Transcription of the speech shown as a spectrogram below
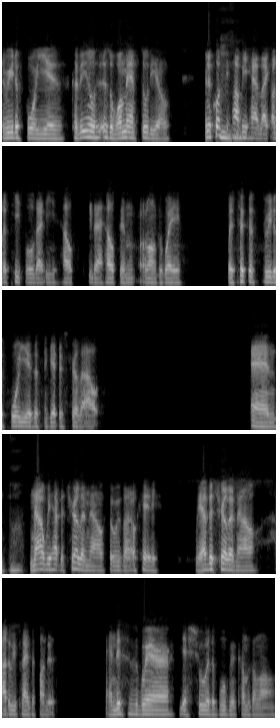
three to four years because you know it was a one man studio, and of course mm-hmm. he probably had like other people that he helped that helped him along the way, but it took us three to four years just to get this trailer out. And wow. now we have the trailer now, so it's like okay, we have the trailer now. How do we plan to fund it? And this is where Yeshua the movement comes along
